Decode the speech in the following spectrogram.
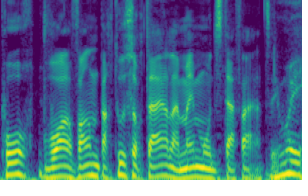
pour pouvoir vendre partout sur terre la même maudite affaire. Tu sais. Oui.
